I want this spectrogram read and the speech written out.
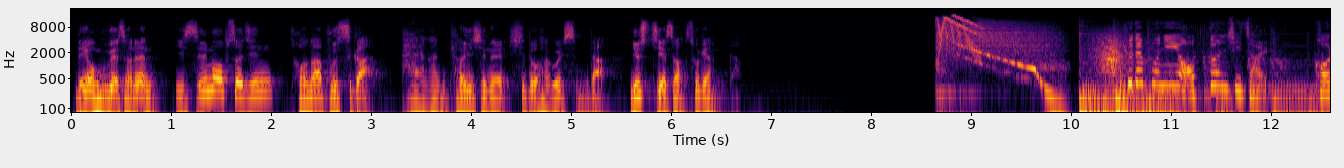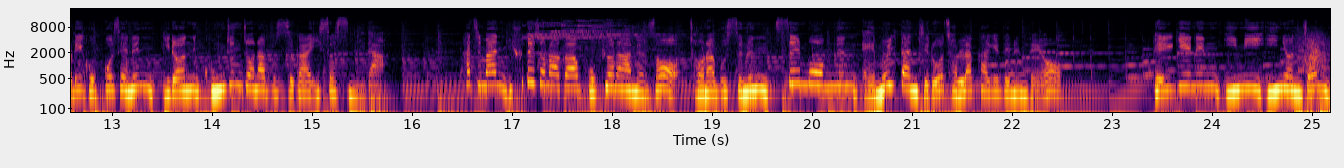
근데 영국에서는 이 쓸모없어진 전화 부스가 다양한 변신을 시도하고 있습니다. 뉴스지에서 소개합니다. 휴대폰이 없던 시절 거리 곳곳에는 이런 공중전화 부스가 있었습니다. 하지만 휴대전화가 보편화하면서 전화 부스는 쓸모없는 애물단지로 전락하게 되는데요. 벨기에는 이미 2년 전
